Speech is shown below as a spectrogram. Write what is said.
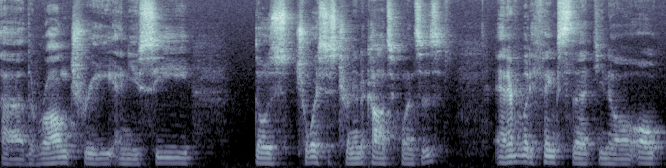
uh, the wrong tree, and you see those choices turn into consequences. And everybody thinks that, you know, oh,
